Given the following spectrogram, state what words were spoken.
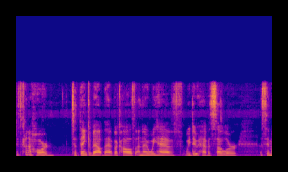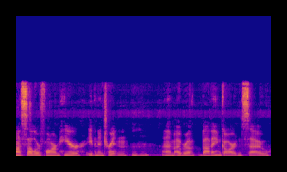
It's kind of hard to think about that because I know we have we do have a solar a semi solar farm here even in Trenton Mm-hmm. um, over by Vanguard and so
